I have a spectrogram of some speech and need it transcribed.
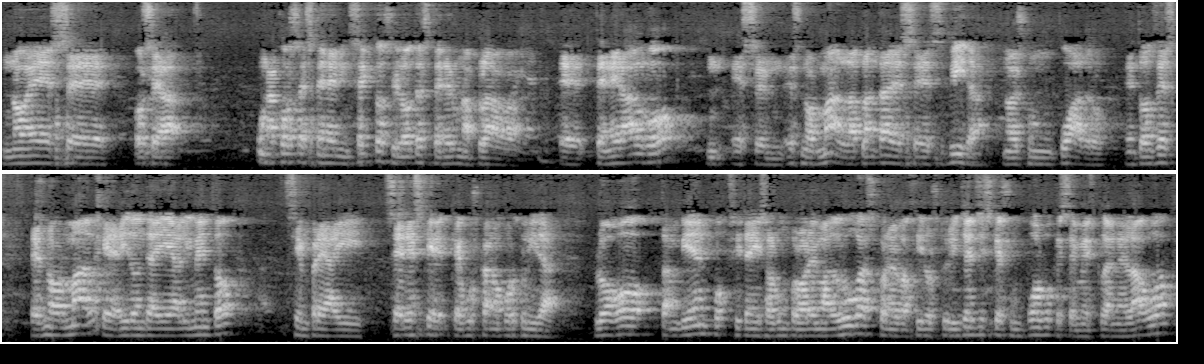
No es, eh, o sea, una cosa es tener insectos y la otra es tener una plaga. tener algo es, normal, la planta es, vida, no es un cuadro. Entonces, es normal que ahí donde hay alimento siempre hay seres que, buscan oportunidad. Luego, también, si tenéis algún problema de orugas, con el Bacillus thuringiensis, que es un polvo que se mezcla en el agua,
